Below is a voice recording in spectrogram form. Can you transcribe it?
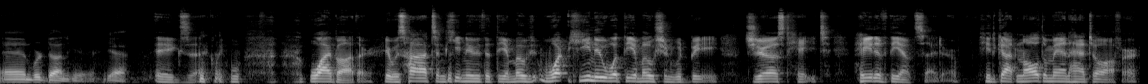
And we're done here. Yeah. exactly. Why bother? It was hot, and he knew that the emotion. What he knew what the emotion would be. Just hate, hate of the outsider. He'd gotten all the man had to offer.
